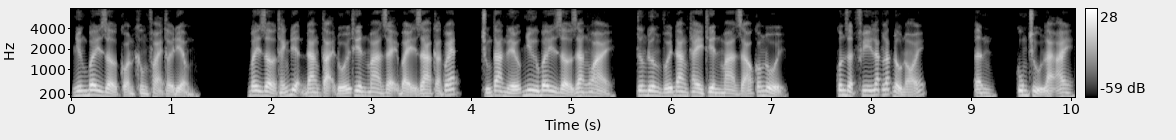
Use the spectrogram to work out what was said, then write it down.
nhưng bây giờ còn không phải thời điểm. Bây giờ thánh điện đang tại đối thiên ma dạy bày ra càn quét, chúng ta nếu như bây giờ ra ngoài, tương đương với đang thay thiên ma giáo có nổi. Quân giật phi lắc lắc đầu nói. Ân, cung chủ là ai,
